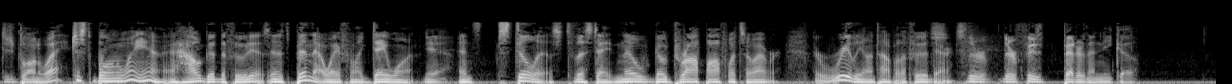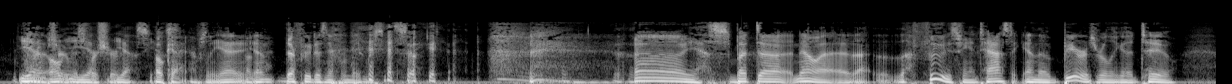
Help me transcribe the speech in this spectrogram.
Did you blown away? just blown away. Yeah, at how good the food is, and it's been that way from like day one. Yeah. and still is to this day. No no drop off whatsoever. They're really on top of the food there. So their their food's better than Nikko. Yeah, oh, yes, for sure. Yes, yes, Okay. absolutely. Yeah, Okay. and their food is never made me sick. so yeah. Uh, yes, but uh, no, uh, the, the food is fantastic, and the beer is really good too.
